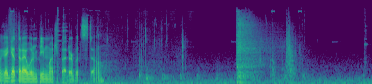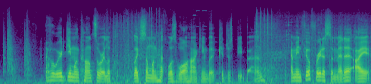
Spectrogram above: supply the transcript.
Like, I get that I wouldn't be much better, but still. I have a weird game on console where it looked like someone was wall hacking, but it could just be bad. I mean, feel free to submit it. I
